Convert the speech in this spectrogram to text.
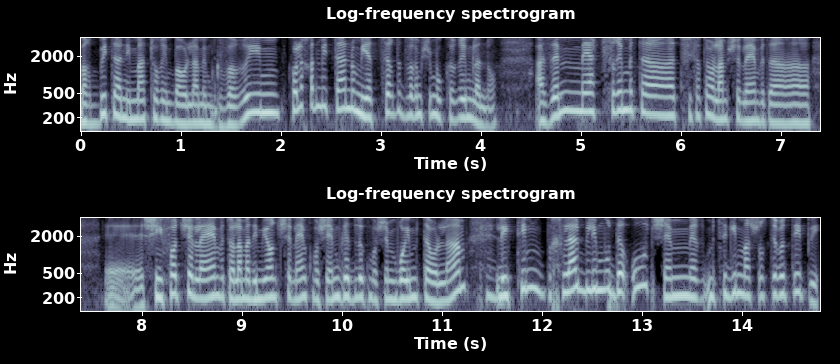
מרבית האנימטורים בעולם הם גברים, כל אחד מאיתנו מייצר את הדברים שמוכרים לנו. אז הם מייצרים את תפיסת העולם שלהם ואת השאיפות שלהם ואת עולם הדמיון שלהם, כמו שהם גדלו, כמו שהם רואים את העולם, כן. לעתים בכלל בלי מודעות שהם מציגים משהו סטריאוטיפי.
